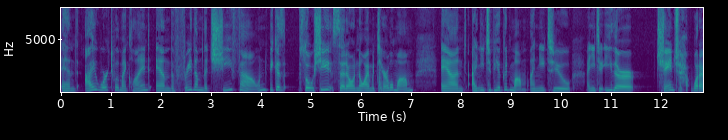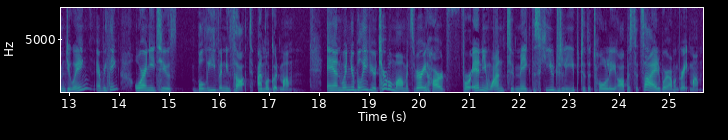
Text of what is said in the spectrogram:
and I worked with my client, and the freedom that she found, because so she said, Oh, no, I'm a terrible mom, and I need to be a good mom. I need to, I need to either change what I'm doing, everything, or I need to believe a new thought. I'm a good mom. And when you believe you're a terrible mom, it's very hard for anyone to make this huge leap to the totally opposite side where I'm a great mom.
